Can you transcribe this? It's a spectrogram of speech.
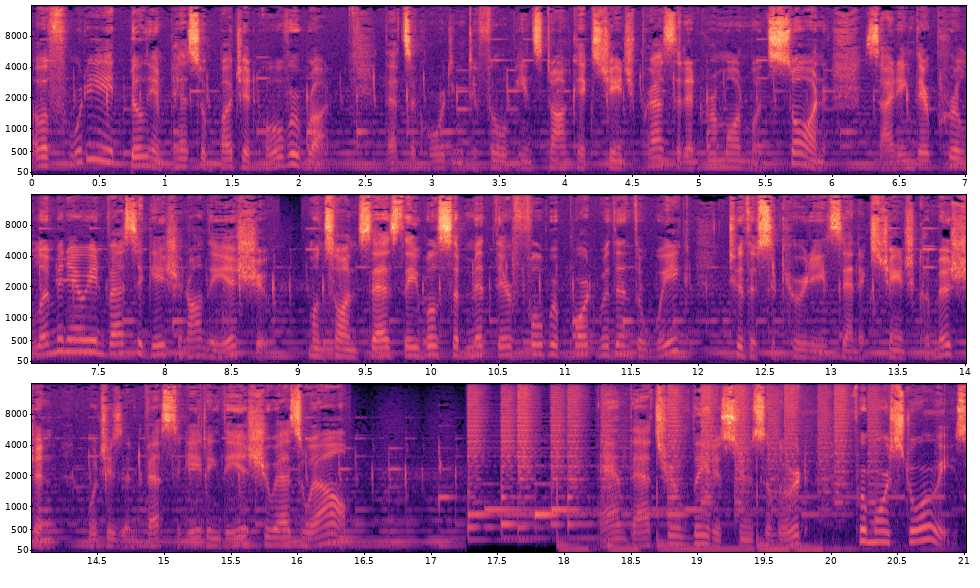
of a 48 billion peso budget overrun. That's according to Philippine Stock Exchange President Ramon Monzon, citing their preliminary investigation on the issue. Monzon says they will submit their full report within the week to the Securities and Exchange Commission, which is investigating the issue as well. That's your latest news alert. For more stories,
